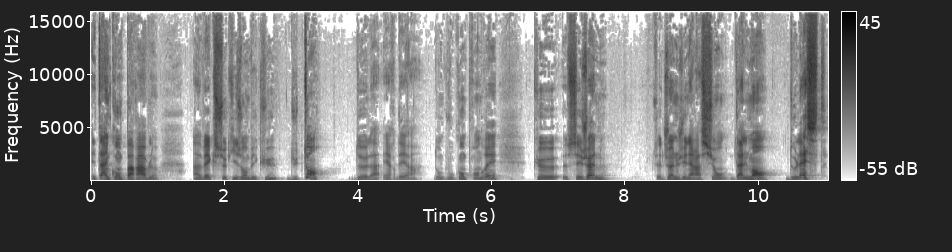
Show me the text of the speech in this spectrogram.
est incomparable avec ce qu'ils ont vécu du temps de la RDA. Donc vous comprendrez que ces jeunes, cette jeune génération d'Allemands de l'Est,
